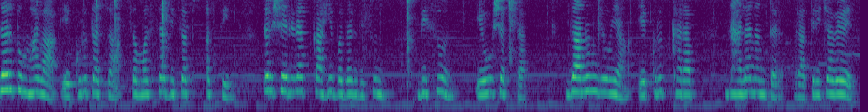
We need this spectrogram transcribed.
जर तुम्हाला यकृताचा समस्या दिसत असतील तर शरीरात काही बदल दिसून दिसून येऊ शकतात. जाणून घेऊया यकृत खराब झाल्यानंतर रात्रीच्या वेळेस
